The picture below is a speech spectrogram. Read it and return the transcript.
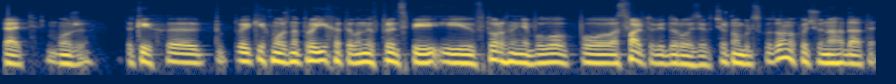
п'ять може. Таких, е, по яких можна проїхати, вони, в принципі, і вторгнення було по асфальтовій дорозі в Чорнобильську зону, хочу нагадати.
